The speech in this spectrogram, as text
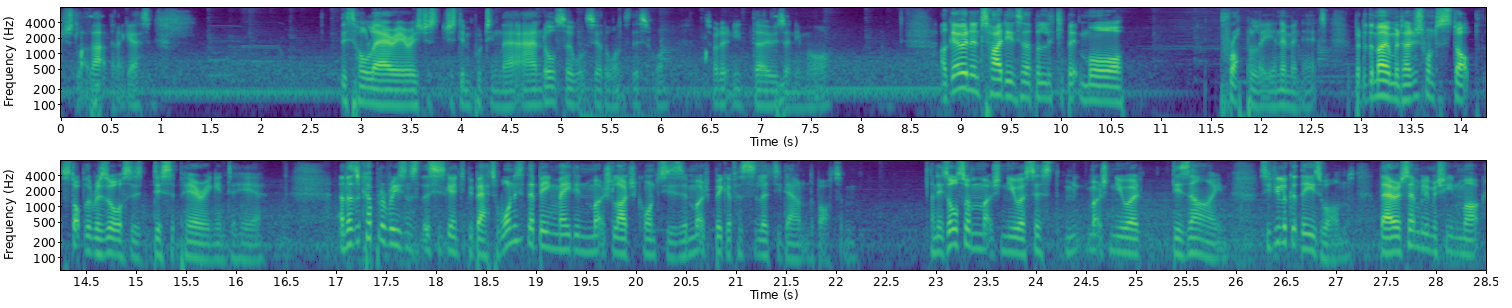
just like that then, I guess this whole area is just, just inputting there. And also, what's the other one? It's this one. So I don't need those anymore. I'll go in and tidy this up a little bit more properly in a minute. But at the moment, I just want to stop stop the resources disappearing into here. And there's a couple of reasons that this is going to be better. One is they're being made in much larger quantities, a much bigger facility down at the bottom and it's also a much newer system, much newer design. So if you look at these ones, they're assembly machine Mark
